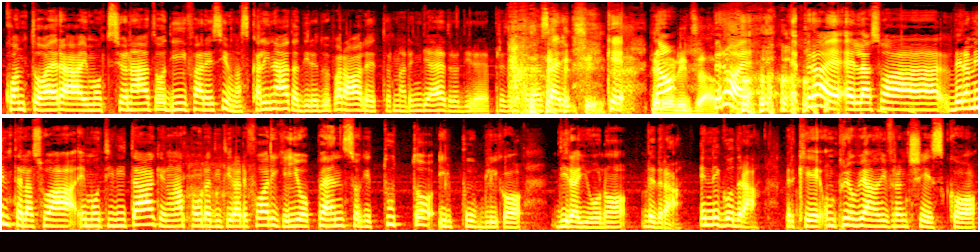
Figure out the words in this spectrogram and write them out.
quanto era emozionato di fare sì una scalinata, dire due parole, tornare indietro, dire presentare la serie. sì, che, no? Però, è, è, però è, è, la sua, veramente la sua emotività che non ha paura di tirare fuori, che io penso che tutto il pubblico di Rai 1 vedrà e ne godrà, perché un primo piano di Francesco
